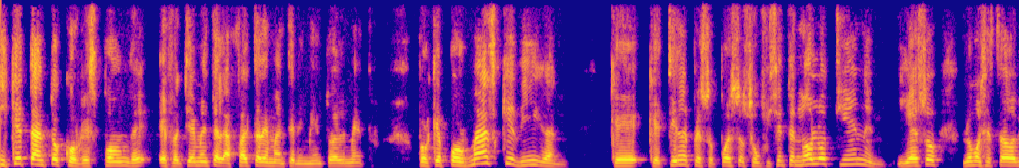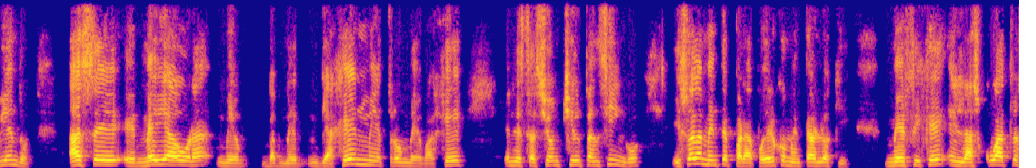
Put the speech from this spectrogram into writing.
y qué tanto corresponde efectivamente a la falta de mantenimiento del metro. Porque por más que digan que, que tienen el presupuesto suficiente, no lo tienen y eso lo hemos estado viendo. Hace eh, media hora me, viajé en metro, me bajé en la estación Chilpancingo y solamente para poder comentarlo aquí, me fijé en las cuatro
